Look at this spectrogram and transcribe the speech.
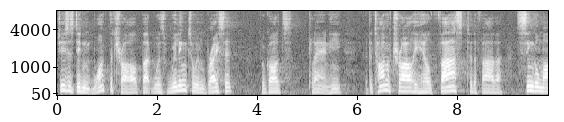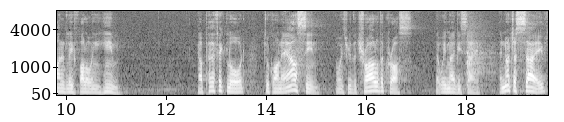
Jesus didn't want the trial, but was willing to embrace it for God's plan. He, at the time of trial, he held fast to the Father, single mindedly following him. Our perfect Lord took on our sin and went through the trial of the cross that we may be saved. And not just saved,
